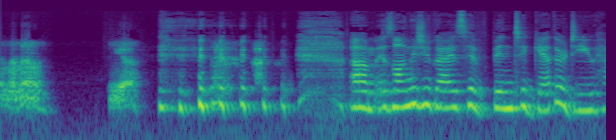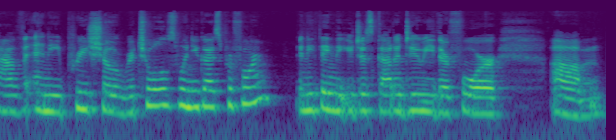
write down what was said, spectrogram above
I don't know. Yeah. um, as long as you guys have been together, do you have any pre-show rituals when you guys perform? Anything that you just got to do either for um,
